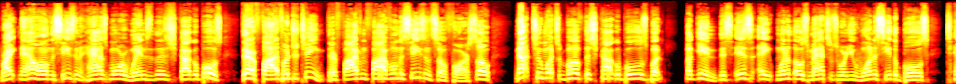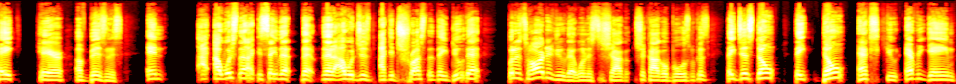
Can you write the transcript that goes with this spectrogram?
right now on the season has more wins than the Chicago Bulls. They're a 500 team. They're five and five on the season so far. So not too much above the Chicago Bulls, but again, this is a one of those matchups where you want to see the Bulls take care of business. And I, I, wish that I could say that that that I would just I could trust that they do that, but it's hard to do that when it's the Chicago, Bulls because they just don't they don't execute every game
